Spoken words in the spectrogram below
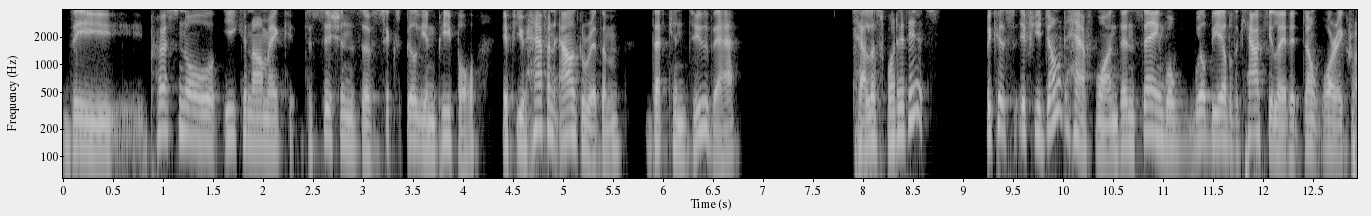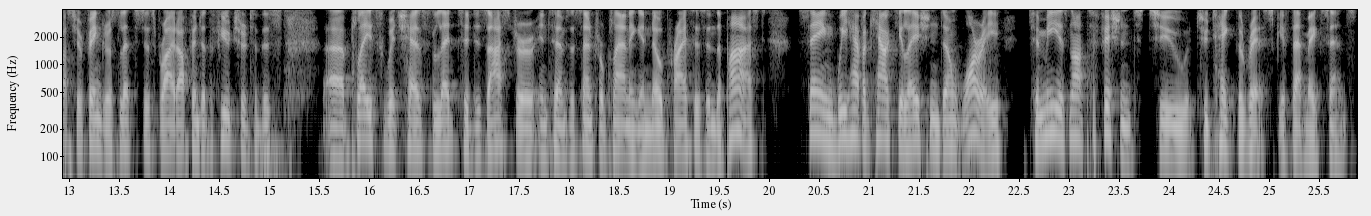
the personal economic decisions of 6 billion people, if you have an algorithm that can do that, tell us what it is. Because if you don't have one, then saying, well, we'll be able to calculate it, don't worry, cross your fingers, let's just ride off into the future to this uh, place which has led to disaster in terms of central planning and no prices in the past, saying we have a calculation, don't worry, to me is not sufficient to to take the risk if that makes sense.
